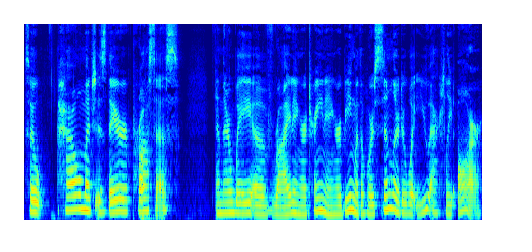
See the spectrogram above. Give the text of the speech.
So, how much is their process and their way of riding or training or being with a horse similar to what you actually are?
